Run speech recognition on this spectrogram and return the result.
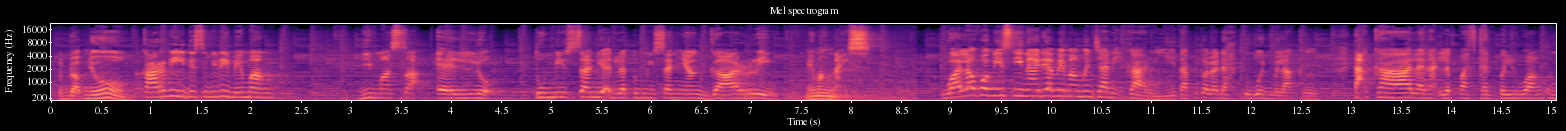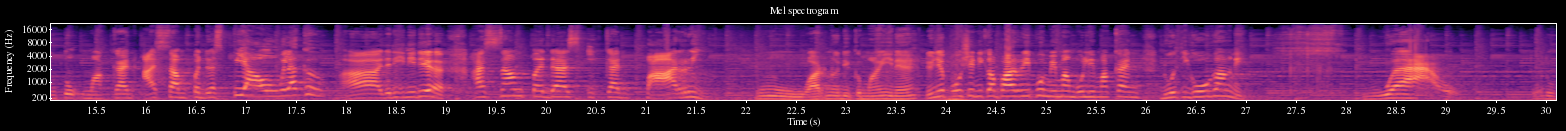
Sedapnya. Kari dia sendiri memang dimasak elok. Tumisan dia adalah tumisan yang garing. Memang nice. Walaupun misi Nadia memang mencari kari, tapi kalau dah turun Melaka, takkanlah nak lepaskan peluang untuk makan asam pedas piau Melaka. Ah, jadi ini dia, asam pedas ikan pari. Uh, warna dia kemain eh. Dia punya portion ikan pari pun memang boleh makan 2-3 orang ni. Wow. Tengok tu.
